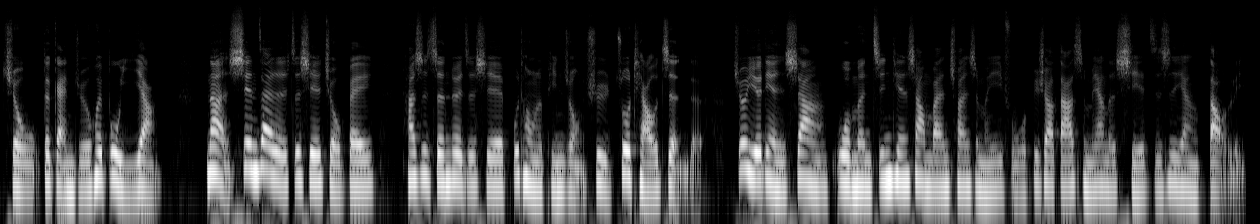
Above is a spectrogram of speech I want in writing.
酒的感觉会不一样。那现在的这些酒杯，它是针对这些不同的品种去做调整的，就有点像我们今天上班穿什么衣服，我必须要搭什么样的鞋子是一样的道理。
